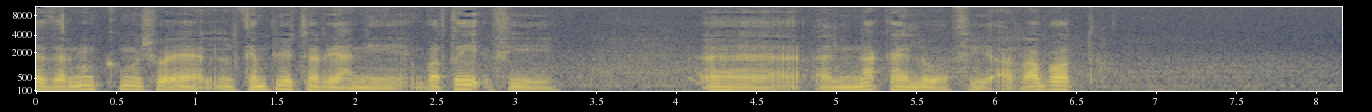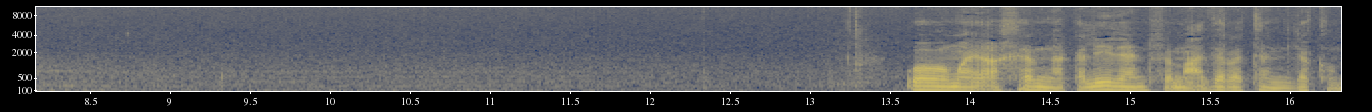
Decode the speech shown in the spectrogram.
اعتذر منكم شوية الكمبيوتر يعني بطيء في آه، النقل وفي الربط. وهو ما يؤخرنا قليلا فمعذرة لكم.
